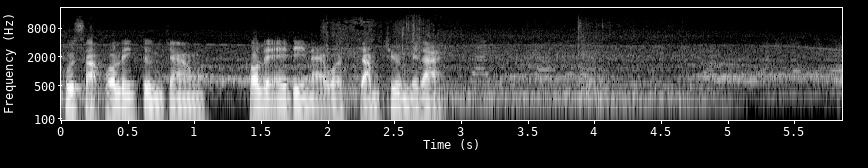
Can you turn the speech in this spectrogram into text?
ผู้สาวเขาเล่นตึงจังเขาเล่นไอดีไหนวะจำชื่อไม่ได้ ๆได้อันนี้เราไม่ได้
